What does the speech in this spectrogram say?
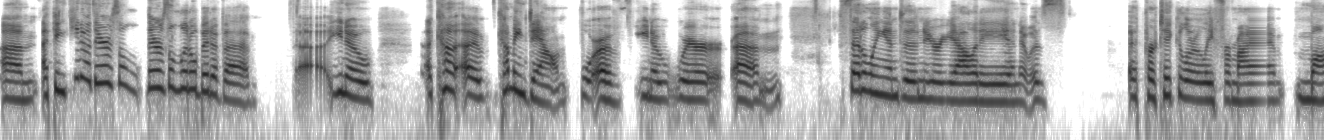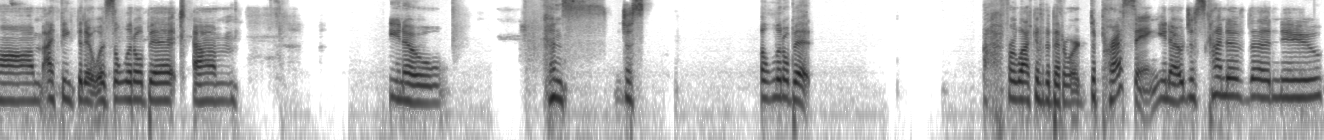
Um, I think you know there's a there's a little bit of a uh, you know a, a, coming down for of you know we're um, settling into the new reality, and it was uh, particularly for my mom. I think that it was a little bit um, you know cons- just a little bit for lack of the better word, depressing, you know, just kind of the new.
